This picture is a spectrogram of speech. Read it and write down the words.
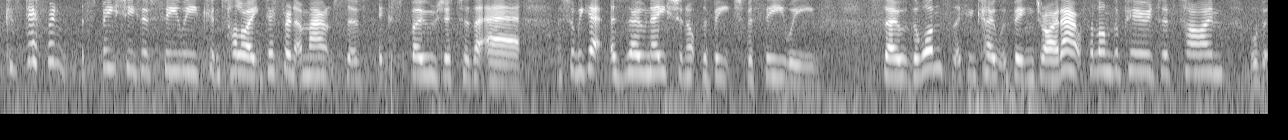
Because different species of seaweed can tolerate different amounts of exposure to the air. So we get a zonation up the beach for seaweeds. So the ones that can cope with being dried out for longer periods of time will, be,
